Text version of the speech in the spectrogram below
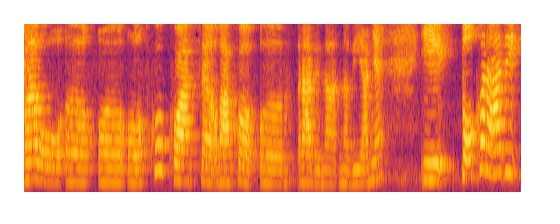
malu uh, olovku koja se ovako um, radi na navijanje. I toliko radi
